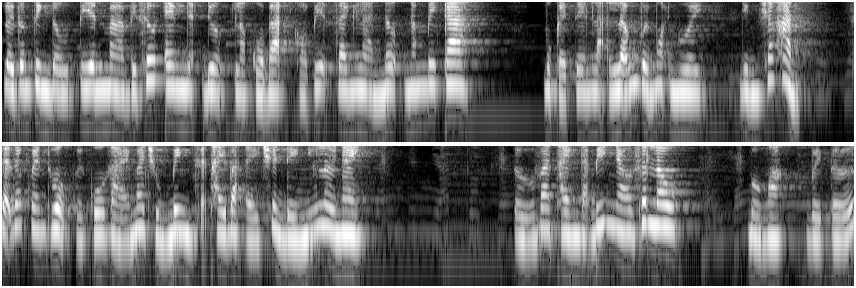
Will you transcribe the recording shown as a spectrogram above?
Lời tâm tình đầu tiên mà vì giúp em nhận được là của bạn có biệt danh là nợ 50k. Một cái tên lạ lẫm với mọi người, nhưng chắc hẳn sẽ rất quen thuộc với cô gái mà chúng mình sẽ thay bạn ấy chuyển đến những lời này. Tớ và Thanh đã biết nhau rất lâu, mở ngoặc với tớ.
